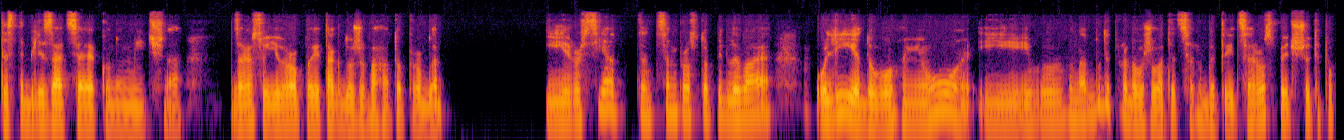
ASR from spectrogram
Дестабілізація економічна. Зараз у Європи і так дуже багато проблем. І Росія цим просто підливає олії до вогню, і вона буде продовжувати це робити. І це розповідь, що типу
